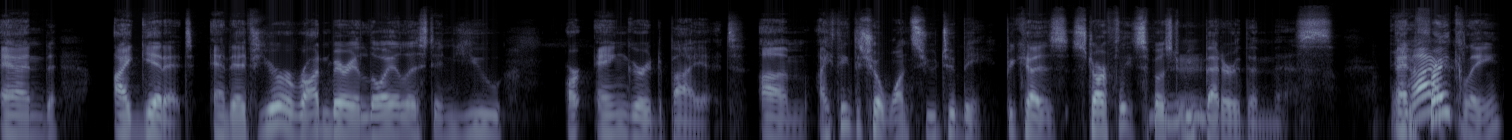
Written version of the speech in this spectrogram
and I get it. And if you're a Roddenberry loyalist and you are angered by it. Um, I think the show wants you to be because Starfleet's supposed to be better than this. They and are. frankly,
